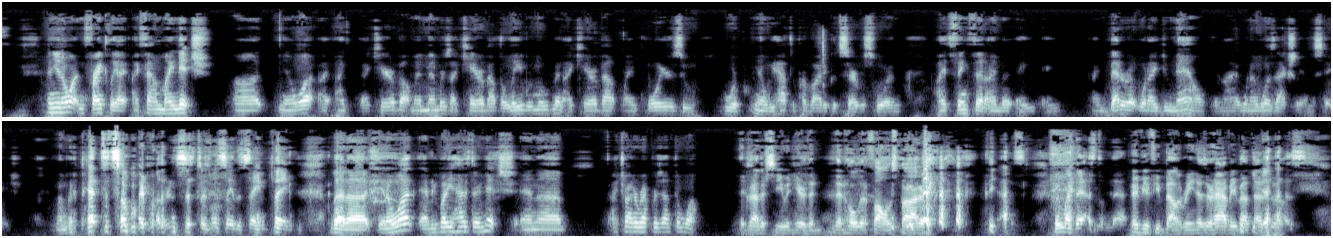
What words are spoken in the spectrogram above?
And you know what? And frankly, I, I found my niche. Uh, you know what? I, I, I care about my members. I care about the labor movement. I care about my employers who, who are, you know, we have to provide a good service for. And I think that I'm a, a, a I'm better at what I do now than I, when I was actually on the stage. And I'm going to bet that some of my brothers and sisters will say the same thing. That, uh, you know what? Everybody has their niche. And, uh, I try to represent them well. They'd rather see you in here than, than holding a follow spot. Yes. We might ask them that. maybe a few ballerinas are happy about that as well.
